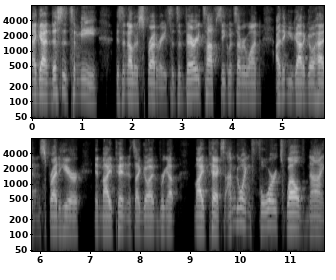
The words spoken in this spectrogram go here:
Again, this is to me is another spread race. It's a very tough sequence, everyone. I think you got to go ahead and spread here, in my opinion, as I go ahead and bring up my picks. I'm going 4 12 9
